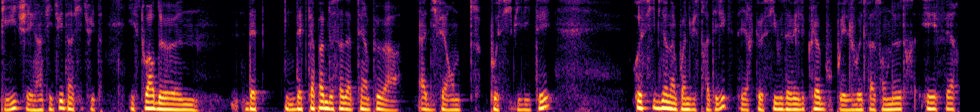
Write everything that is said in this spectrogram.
pitch, et ainsi de suite, ainsi de suite. Histoire d'être capable de s'adapter un peu à, différentes possibilités aussi bien d'un point de vue stratégique, c'est-à-dire que si vous avez le club, vous pouvez le jouer de façon neutre et faire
